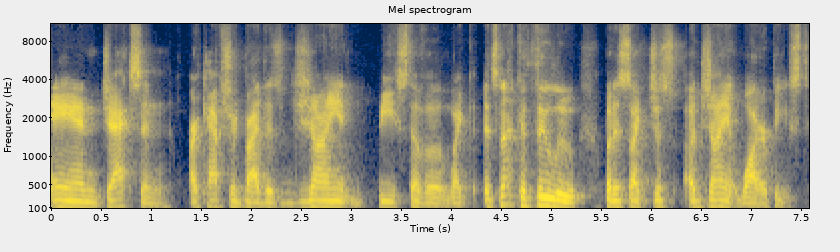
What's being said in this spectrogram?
and Jackson are captured by this giant beast of a like it's not Cthulhu, but it's like just a giant water beast.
